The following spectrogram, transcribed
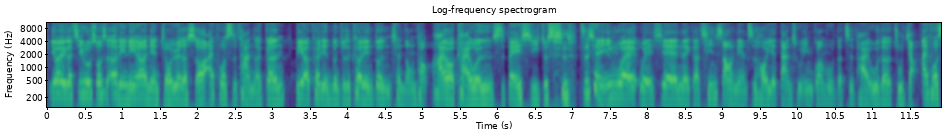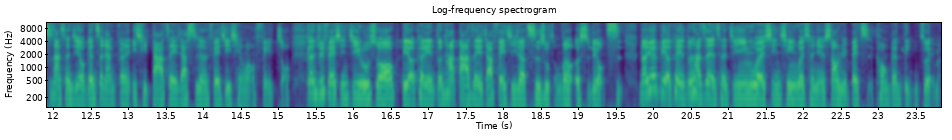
也有一个记录说，是二零零二年九月的时候，爱泼斯坦呢跟比尔·克林顿，就是克林顿前总统，还有凯文·史贝西，就是 之前因为猥亵那个青少年之后也淡出荧光幕的《纸牌屋》的主角，爱泼斯坦曾经有跟这两个人一起搭这一架私人飞机前往非洲。根据飞行记录说，比尔·克林顿他搭这一架飞机的次数总共有二十六次。那因为比尔·克林顿他之前曾经因为性侵未成年少女被指控跟定罪嘛，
